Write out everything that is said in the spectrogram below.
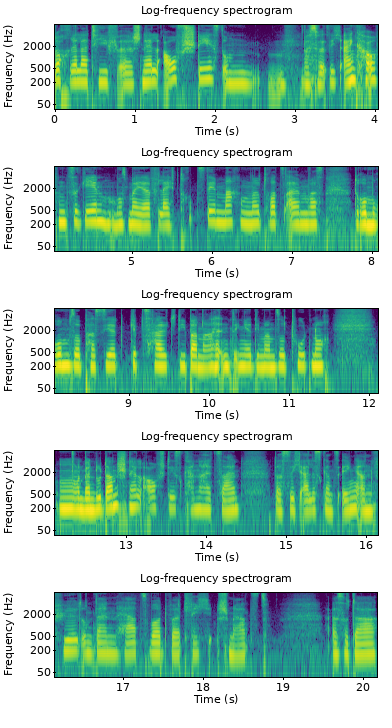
doch relativ äh, schnell aufstehst, um, was weiß ich, einkaufen zu gehen, muss man ja vielleicht trotzdem machen, ne? trotz allem, was drumrum so passiert, gibt es halt die banalen Dinge, die man so tut noch. Mm, und wenn du dann schnell aufstehst, kann halt sein, dass sich alles ganz eng anfühlt und dein Herz wortwörtlich schmerzt. Also da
